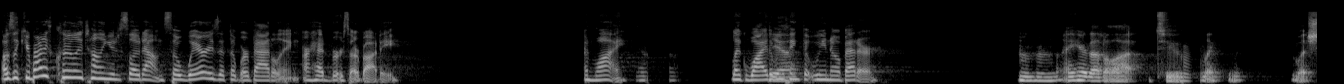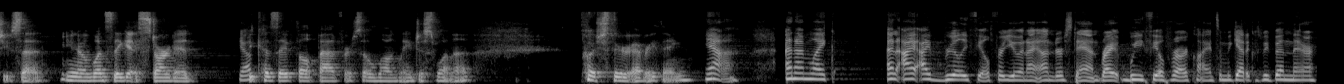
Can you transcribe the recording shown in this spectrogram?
I was like, your body's clearly telling you to slow down. So where is it that we're battling our head versus our body? And why? Like, why do we think that we know better? hmm I hear that a lot too, like what she said. You know, once they get started, Yep. because they felt bad for so long, they just want to push through everything. Yeah. And I'm like, and I, I really feel for you and I understand, right? We feel for our clients and we get it because we've been there.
